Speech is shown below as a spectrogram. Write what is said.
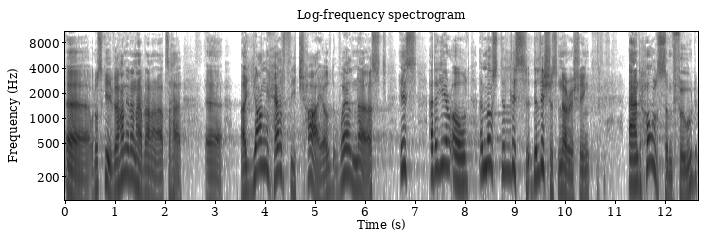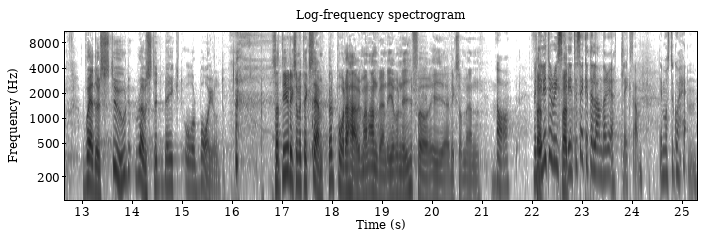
Eh, och då skriver han i den här bland annat så här. eh, a young healthy child, well nursed, is at a year old a most delici- delicious nourishing and wholesome food, whether stewed, roasted, baked or boiled. Så att det är ju liksom ett exempel på det här hur man använder ironi för i eh, liksom en... Ja, men det är att- lite risky. att- Det är inte säkert det landar rätt. Liksom. Det måste gå hem.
